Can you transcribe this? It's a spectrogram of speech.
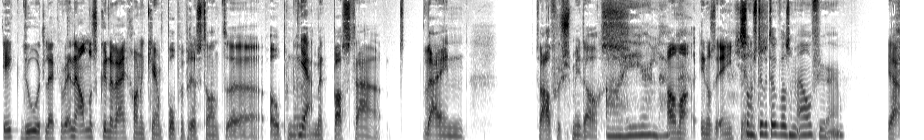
ik doe het lekker. En anders kunnen wij gewoon een keer een pop-up restaurant eh, openen. Ja. Met pasta, wijn, 12 uur 's middags. Oh, heerlijk. Allemaal in ons eentje. Soms doe ik het ook wel eens om 11 uur. Ja.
